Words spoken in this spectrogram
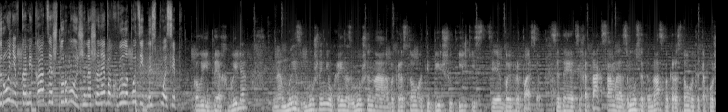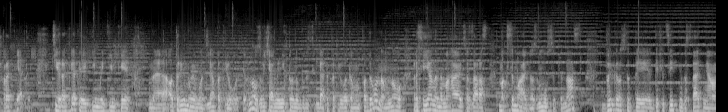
дронів камікадзе, штурмуючи наше небо в хвилеподібний спосіб. коли йде хвиля, ми змушені, Україна змушена використовувати більшу кількість е, боєприпасів. Це ідея цих атак саме змусити нас використовувати також ракети. Ті ракети, які ми тільки е, отримуємо для патріотів. Ну звичайно, ніхто не буде стріляти патріотами по дронам. але росіяни намагаються зараз максимально змусити нас використати дефіцитні достатньо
